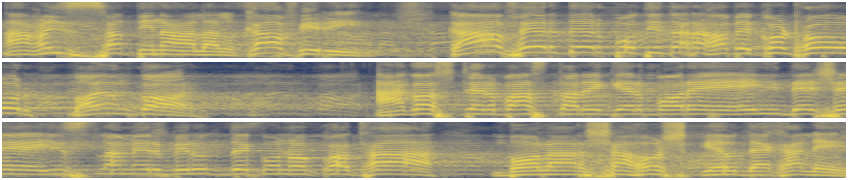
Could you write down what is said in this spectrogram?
আইজ্জাতিন আলাল কাফিরিন। কাফেরদের প্রতি তারা হবে কঠোর, ভয়ঙ্কর। আগস্টের পাঁচ তারিখের পরে এই দেশে ইসলামের বিরুদ্ধে কোনো কথা বলার সাহস কেউ দেখালে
